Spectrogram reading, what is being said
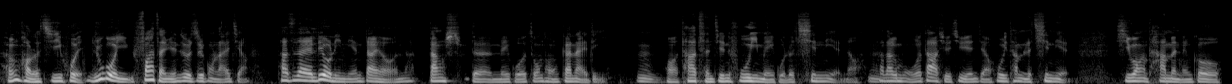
很好的机会。如果以发展援助的志工来讲，他是在六零年代哦，那当时的美国总统甘乃迪，嗯，哦，他曾经呼吁美国的青年哦，他那个某个大学去演讲，呼吁他们的青年，希望他们能够。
